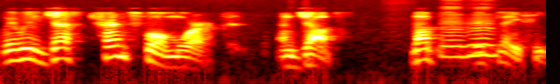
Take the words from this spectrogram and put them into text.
we will just transform work and jobs, not mm-hmm. replace it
